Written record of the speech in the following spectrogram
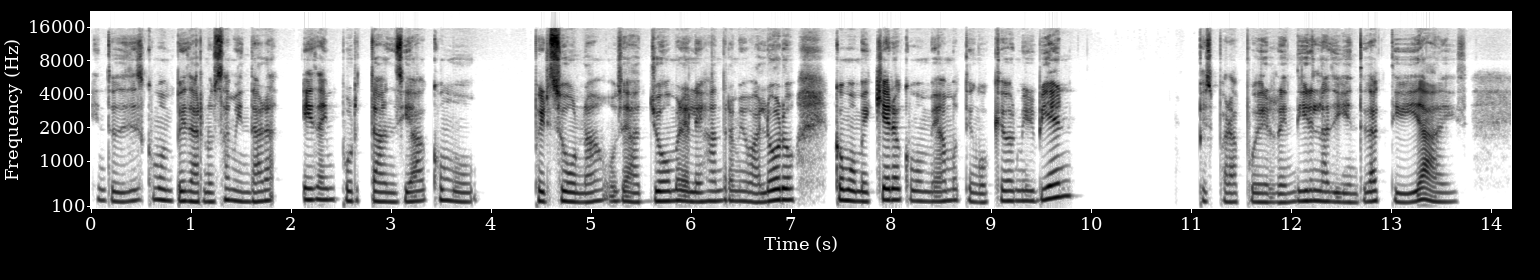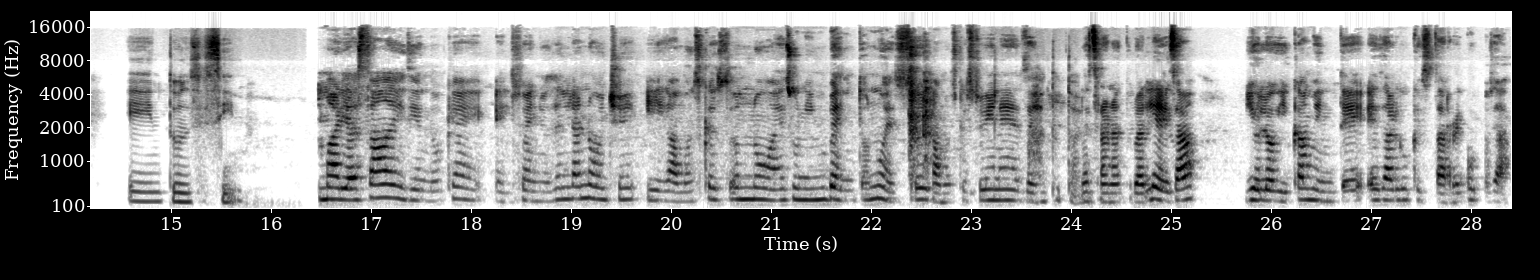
Entonces es como empezarnos también a dar esa importancia como persona, o sea, yo, María Alejandra, me valoro, como me quiero, como me amo, tengo que dormir bien, pues para poder rendir en las siguientes actividades. Entonces, sí. María estaba diciendo que el sueño es en la noche y digamos que esto no es un invento nuestro, digamos que esto viene desde ah, nuestra naturaleza, biológicamente es algo que está, o sea,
